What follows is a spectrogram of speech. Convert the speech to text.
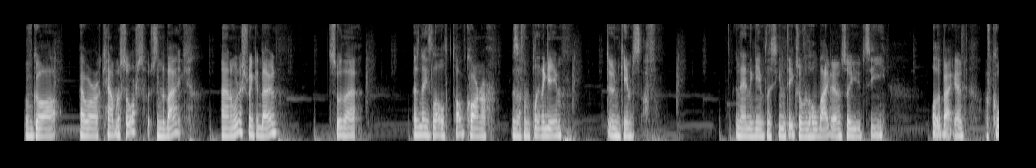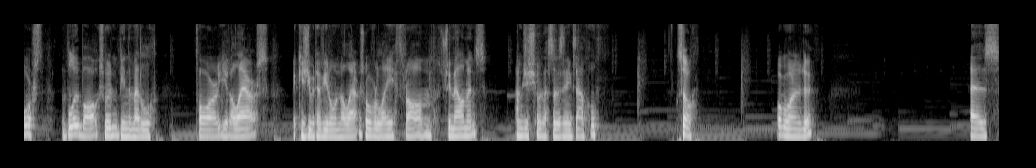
We've got our camera source, which is in the back, and I'm going to shrink it down so that there's a nice little top corner as if I'm playing a game, doing game stuff. And then the gameplay scene takes over the whole background, so you'd see all the background. Of course, the blue box wouldn't be in the middle for your alerts because you would have your own alerts overlay from Stream Elements. I'm just showing this as an example. So, what we want to do is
